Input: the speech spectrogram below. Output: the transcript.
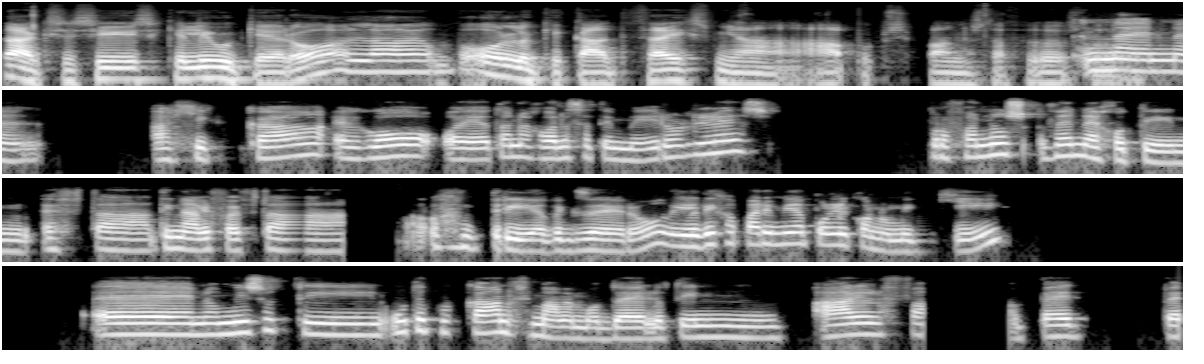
Εντάξει, εσύ είσαι και λίγο καιρό, αλλά όλο και κάτι. Θα έχεις μια άποψη πάνω σε αυτό. Στο... Ναι, ναι. Αρχικά, εγώ ε, όταν αγόρασα τη Mirrorless, προφανώς δεν έχω την, 7, την α7 δεν ξέρω. Δηλαδή είχα πάρει μια πολύ οικονομική. Ε, νομίζω ότι ούτε που καν θυμάμαι μοντέλο, την α500, 5300,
